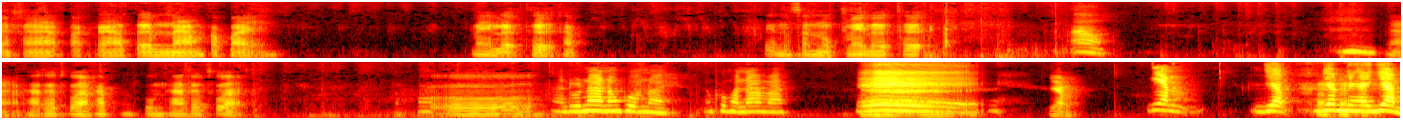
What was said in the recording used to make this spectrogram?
นะครับปากกาเติมน้ำเข้าไป ไม่เลอะเทอะครับเล่นสนุกไม่เลอะเทอะอ้าวอ่าทาทั่วๆครับน้องภูมิทาทั่วๆโอ้โหอะดูหน้าน้องภูมิหน่อยน้องภูมิหันหน้ามาเอ๊เยี่ยมเยี่ยมเยี่ยมเยี่ยมยังไงเยี่ยม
